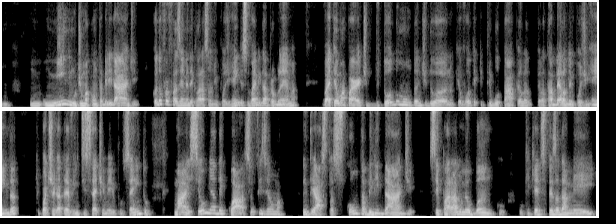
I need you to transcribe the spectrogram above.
um, um mínimo de uma contabilidade, quando eu for fazer a minha declaração de imposto de renda, isso vai me dar problema, vai ter uma parte de todo o montante do ano que eu vou ter que tributar pela, pela tabela do imposto de renda, que pode chegar até 27,5%, mas se eu me adequar, se eu fizer uma, entre aspas, contabilidade, separar no meu banco o que, que é despesa da MEI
